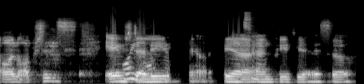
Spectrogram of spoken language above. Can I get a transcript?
all options, Oh AIIMS yeah, Delhi, uh, yeah, and PGI. So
